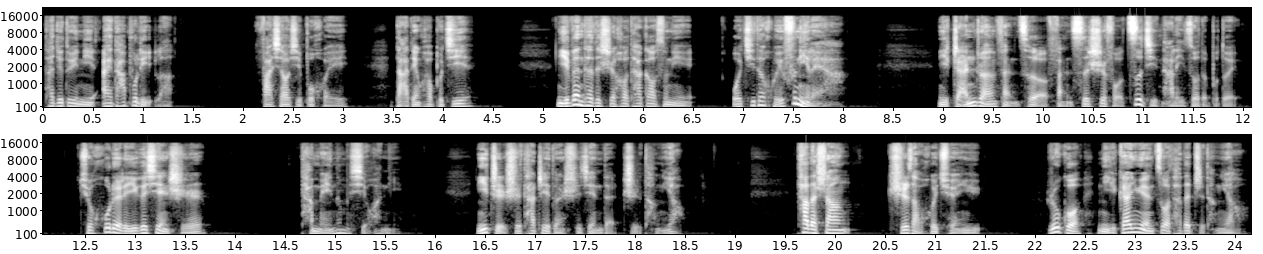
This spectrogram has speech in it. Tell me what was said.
他就对你爱答不理了，发消息不回，打电话不接。你问他的时候，他告诉你：“我记得回复你了呀。”你辗转反侧，反思是否自己哪里做的不对，却忽略了一个现实：他没那么喜欢你，你只是他这段时间的止疼药。他的伤迟早会痊愈，如果你甘愿做他的止疼药，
